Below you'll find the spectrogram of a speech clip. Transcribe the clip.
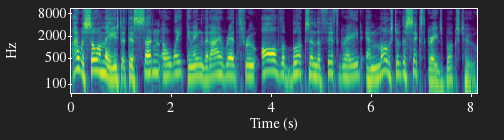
I was so amazed at this sudden awakening that I read through all the books in the fifth grade and most of the sixth grade's books, too.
